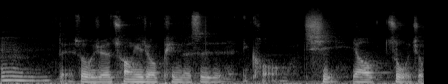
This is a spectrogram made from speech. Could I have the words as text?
嗯，对，所以我觉得创业就拼的是一口气，要做就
